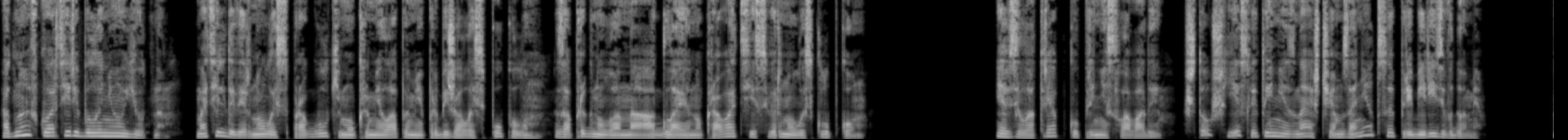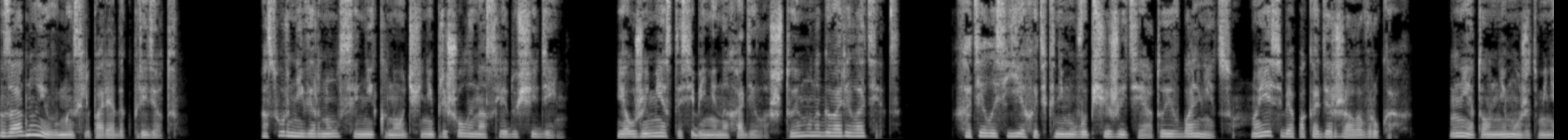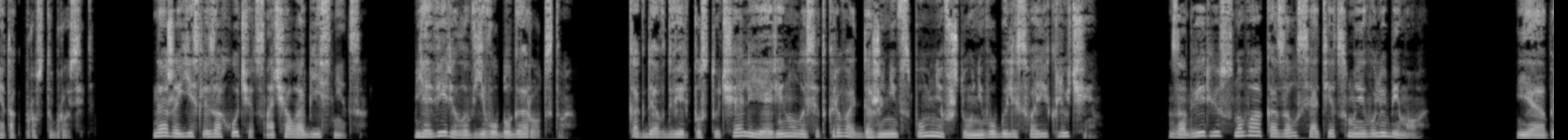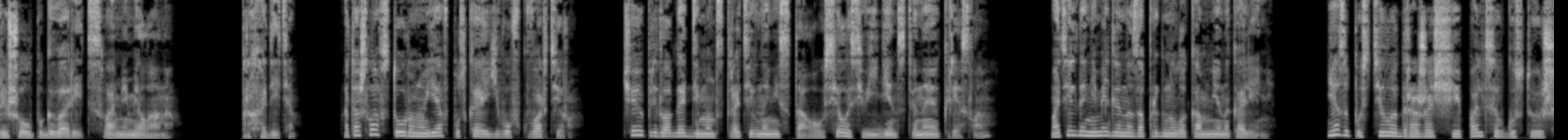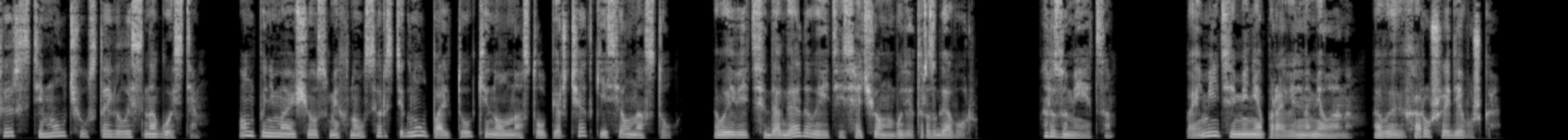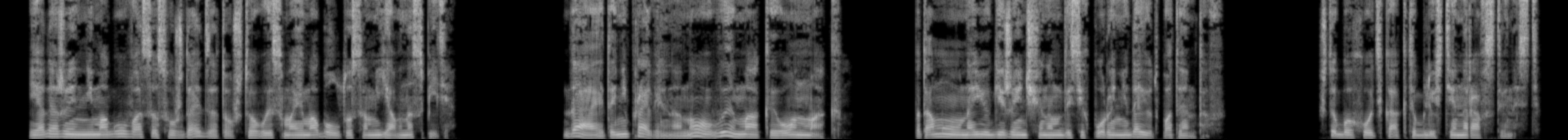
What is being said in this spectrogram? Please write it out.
Одной в квартире было неуютно. Матильда вернулась с прогулки, мокрыми лапами пробежалась по полу, запрыгнула на Аглаину кровать и свернулась клубком. Я взяла тряпку, принесла воды. Что ж, если ты не знаешь, чем заняться, приберись в доме. Заодно и в мысли порядок придет. Асур не вернулся ни к ночи, не пришел и на следующий день. Я уже места себе не находила. Что ему наговорил отец? Хотелось ехать к нему в общежитие, а то и в больницу, но я себя пока держала в руках. Нет, он не может меня так просто бросить. Даже если захочет, сначала объясниться. Я верила в его благородство. Когда в дверь постучали, я ринулась открывать, даже не вспомнив, что у него были свои ключи. За дверью снова оказался отец моего любимого. «Я пришел поговорить с вами, Милана». «Проходите». Отошла в сторону я, впуская его в квартиру. Чаю предлагать демонстративно не стала, уселась в единственное кресло. Матильда немедленно запрыгнула ко мне на колени. Я запустила дрожащие пальцы в густую шерсть и молча уставилась на гостя. Он, понимающе усмехнулся, расстегнул пальто, кинул на стол перчатки и сел на стул. «Вы ведь догадываетесь, о чем будет разговор?» «Разумеется». «Поймите меня правильно, Милана. Вы хорошая девушка. Я даже не могу вас осуждать за то, что вы с моим оболтусом явно спите. Да, это неправильно, но вы маг, и он маг. Потому на юге женщинам до сих пор и не дают патентов. Чтобы хоть как-то блюсти нравственность.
